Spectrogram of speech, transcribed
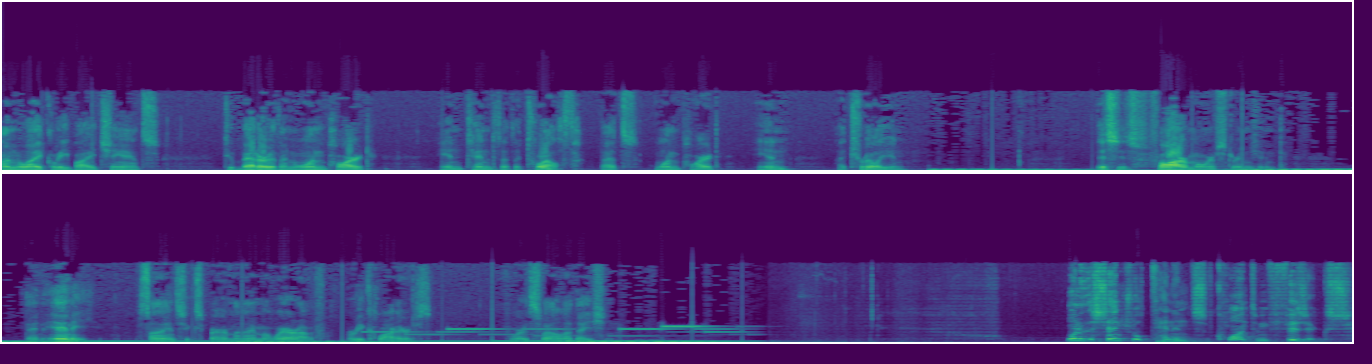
unlikely by chance to better than one part in 10 to the 12th. That's one part in a trillion. This is far more stringent than any science experiment I'm aware of requires for its validation. One of the central tenets of quantum physics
